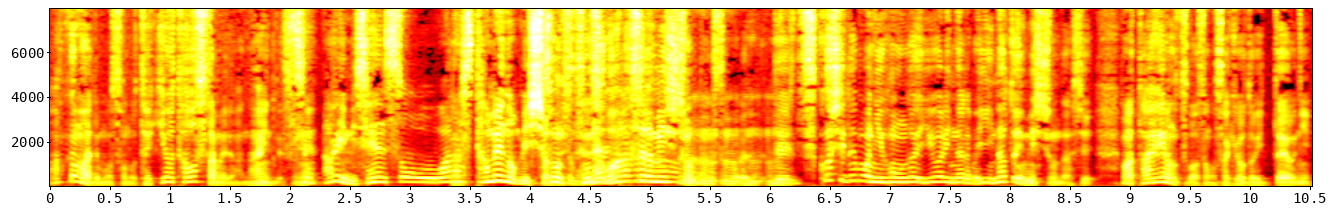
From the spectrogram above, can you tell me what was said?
あくまでもその敵を倒すためではないんですね。ある意味、戦争を終わらすためのミッションですね。戦争を終わらせるミッションなんですよ、これ。で、少しでも日本が有利になればいいなというミッションだし、まあ、太平洋の翼も先ほど言ったように、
